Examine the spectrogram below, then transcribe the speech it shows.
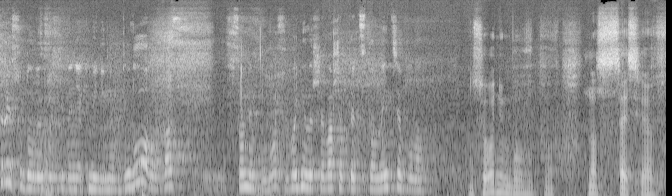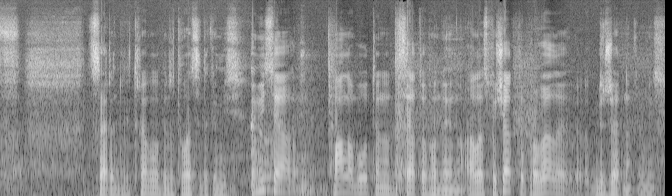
три судових засідання, як мінімум, було. У вас все не було. Сьогодні лише ваша представниця була. Ну, Сьогодні був був у нас сесія в, в середу і треба було підготуватися до комісії. Комісія мала бути на 10 годину, але спочатку провели бюджетну комісію.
